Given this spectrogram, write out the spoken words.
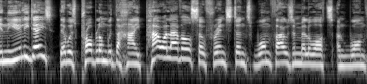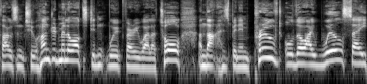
In the early days, there was problem with the high power level. So for instance, 1000 milliwatts and 1200 milliwatts didn't work very well at all. And that has been improved. Although I will say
